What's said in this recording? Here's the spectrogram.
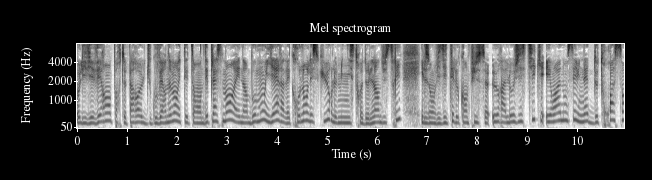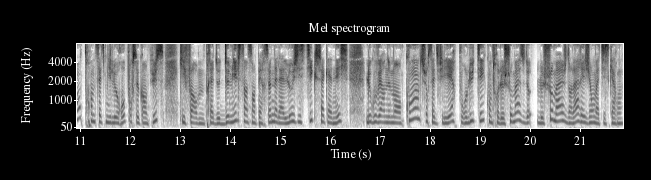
Olivier Véran, porte-parole du gouvernement, était en déplacement à Hénin-Beaumont hier avec Roland Lescure, le ministre de l'Industrie. Ils ont visité le campus Eura Logistique et ont annoncé une aide de 337 000 euros pour ce campus qui forme près de 2500 personnes à la logistique chaque année. Le gouvernement compte sur cette filière pour lutter contre le chômage, dans la région, Mathis Caron.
